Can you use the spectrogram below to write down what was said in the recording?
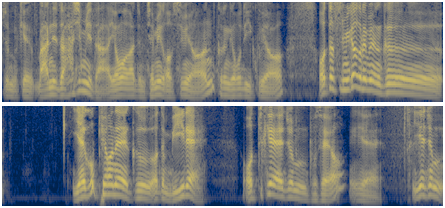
좀 이렇게 많이들 하십니다. 영화가 좀 재미가 없으면 그런 경우도 있고요. 어떻습니까? 그러면 그 예고편의 그 어떤 미래 어떻게 좀 보세요? 예. 이게 좀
